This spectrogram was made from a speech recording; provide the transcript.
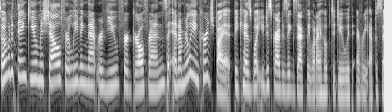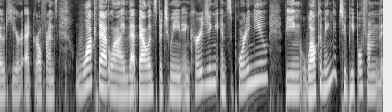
So I want to thank you, Michelle, for leaving that review for Girlfriends. And I'm really encouraged by it because what you describe is exactly what I hope to do with every episode here at Girlfriends. Walk that line, that balance between encouraging and supporting you, being welcoming to people from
